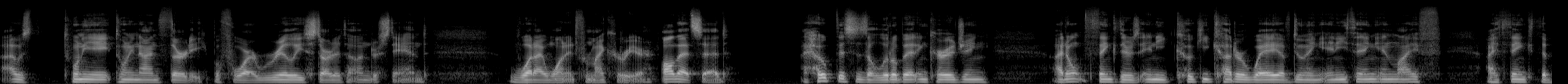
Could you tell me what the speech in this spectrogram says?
I was 28, 29, 30 before I really started to understand what I wanted for my career. All that said, I hope this is a little bit encouraging. I don't think there's any cookie cutter way of doing anything in life. I think the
